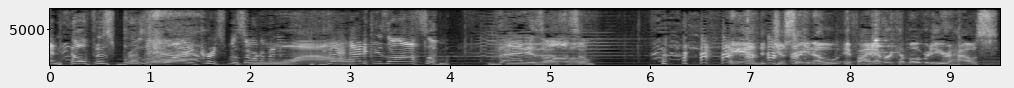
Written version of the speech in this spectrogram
An Elvis Blue Hawaii Christmas ornament. Wow. That is awesome. That is Beautiful. awesome. and just so you know, if I ever come over to your house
